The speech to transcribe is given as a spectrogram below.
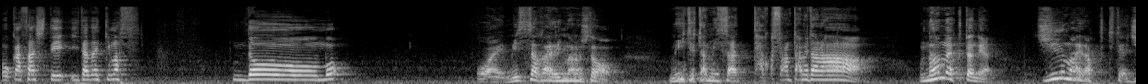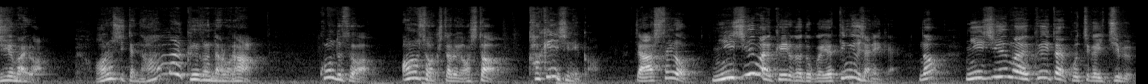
置かさせていただきます。どうも。おい、ミスターかよ、今の人。見てたミスター、たくさん食べたな。何枚食ったんだよ。10枚は食ってたよ、10枚は。あの人一体何枚食えるんだろうな。今度さあの人が来たらよ明日賭けにしねえか。じゃあ明日よ20枚食えるかどうかやってみようじゃねえか。な？20枚食えたらこっちが一部。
